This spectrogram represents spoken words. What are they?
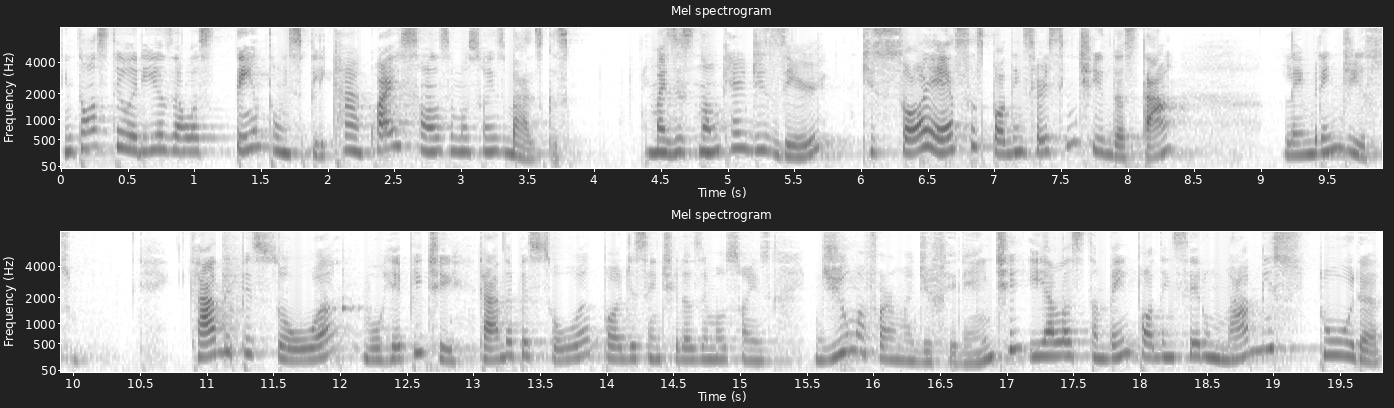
Então, as teorias elas tentam explicar quais são as emoções básicas. Mas isso não quer dizer que só essas podem ser sentidas, tá? Lembrem disso. Cada pessoa, vou repetir, cada pessoa pode sentir as emoções de uma forma diferente e elas também podem ser uma mistura,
